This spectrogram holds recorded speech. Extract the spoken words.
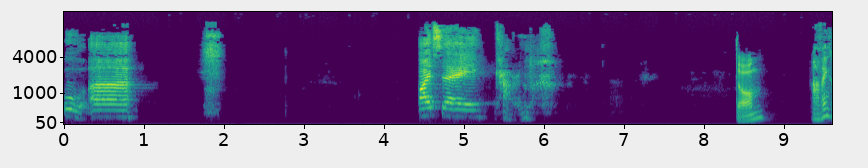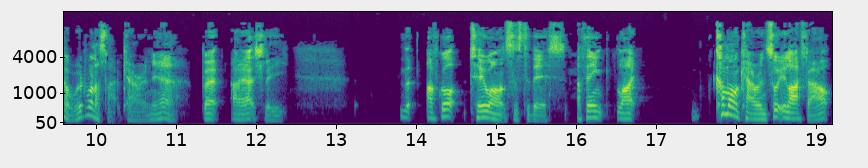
Oh, uh, I'd say Karen. Dom? I think I would want to slap Karen, yeah. But I actually, th- I've got two answers to this. I think, like, come on, Karen, sort your life out.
